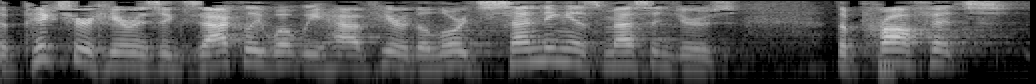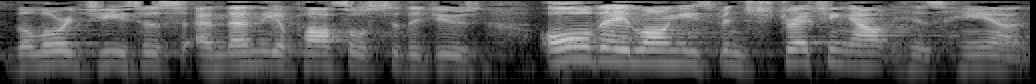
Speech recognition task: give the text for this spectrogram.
The picture here is exactly what we have here. The Lord sending his messengers, the prophets, the Lord Jesus, and then the apostles to the Jews. All day long he's been stretching out his hand,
